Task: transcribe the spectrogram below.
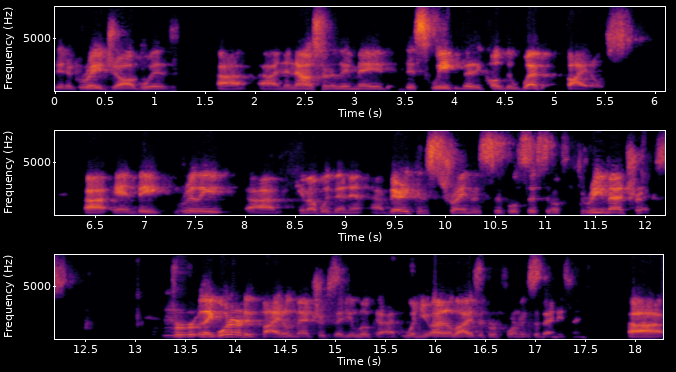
did a great job with uh, an announcement that they made this week that they called the Web Vitals. Uh, and they really um, came up with an, a very constrained and simple system of three metrics. Mm. For like, what are the vital metrics that you look at when you analyze the performance of anything? Uh,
